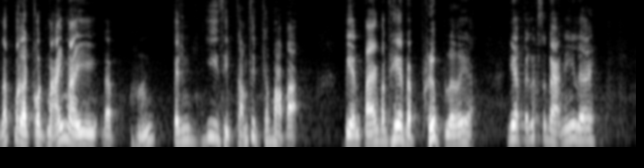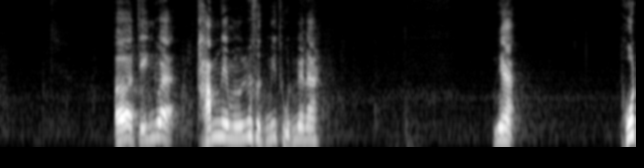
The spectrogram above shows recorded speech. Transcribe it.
แล้วเปิดกฎหมายใหม่แบบเป็นยี่สิบสามสิบฉบับอะเปลี่ยนแปลงประเทศแบบพรึบเลยอะเนี่ยเป็นลักษณะนี้เลย เออ จริงด้วยทำเนี่ยมันรู้สึกมีถุนด้วยนะ เนี่ย พุทธ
